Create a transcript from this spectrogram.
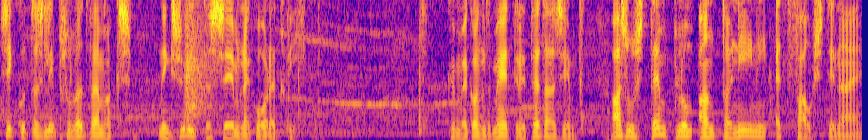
sikutas lipsu lõdvemaks ning sülitas seemnekoored pihku. kümmekond meetrit edasi asus templum Antonini et Faustinae.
